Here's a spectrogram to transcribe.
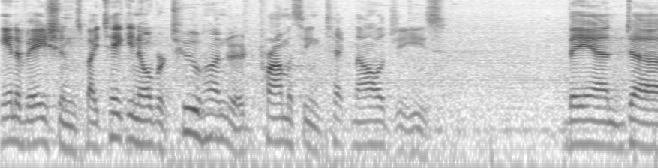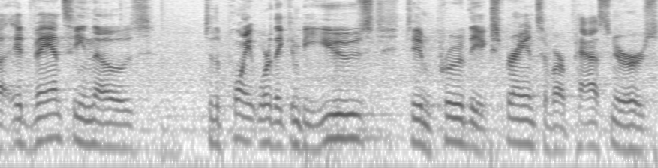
innovations by taking over 200 promising technologies and uh, advancing those to the point where they can be used to improve the experience of our passengers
